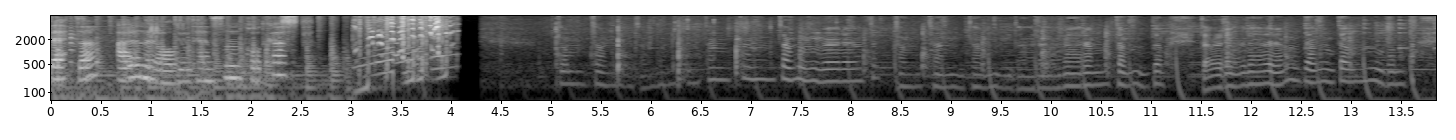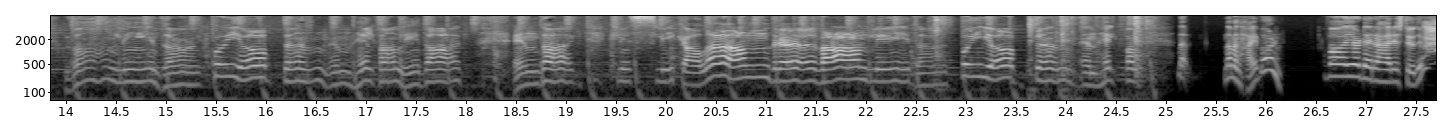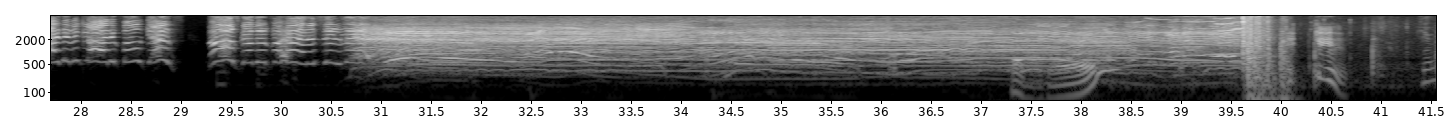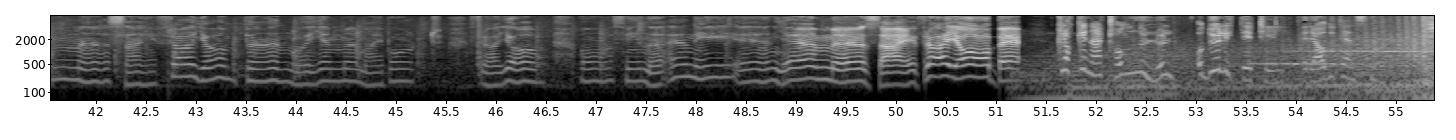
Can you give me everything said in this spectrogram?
Dette er en Radiotjenesten-podkast. Vanlig dag på jobben, en helt vanlig dag. En dag kliss lik alle andre. Vanlig dag på jobben, en helt vanlig Nei, nei men hei, barn. Hva gjør dere her i studio? Er dere Gjemme seg fra jobben og gjemme meg bort fra jobb og finne en ny en. Gjemme seg fra jobben. Klokken er 12.00, og du lytter til Radiotjenesten.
